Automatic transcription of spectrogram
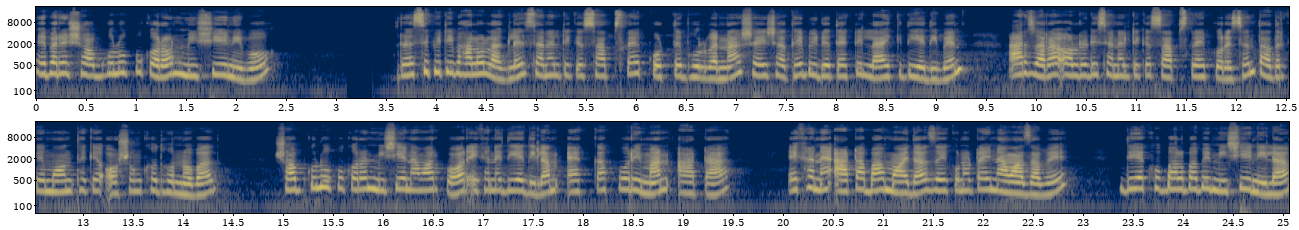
এবারে সবগুলো উপকরণ মিশিয়ে নিব। রেসিপিটি ভালো লাগলে চ্যানেলটিকে সাবস্ক্রাইব করতে ভুলবেন না। সেই সাথে ভিডিওতে একটি লাইক দিয়ে দিবেন। আর যারা অলরেডি চ্যানেলটিকে সাবস্ক্রাইব করেছেন, তাদেরকে মন থেকে অসংখ্য ধন্যবাদ। সবগুলো উপকরণ মিশিয়ে নেওয়ার পর এখানে দিয়ে দিলাম এক কাপ পরিমাণ আটা। এখানে আটা বা ময়দা যে কোনোটাই নেওয়া যাবে। দিয়ে খুব ভালোভাবে মিশিয়ে নিলাম।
